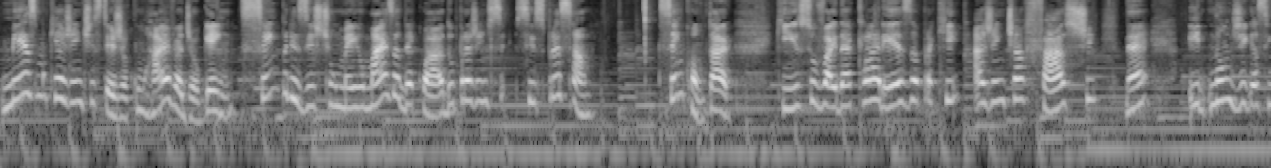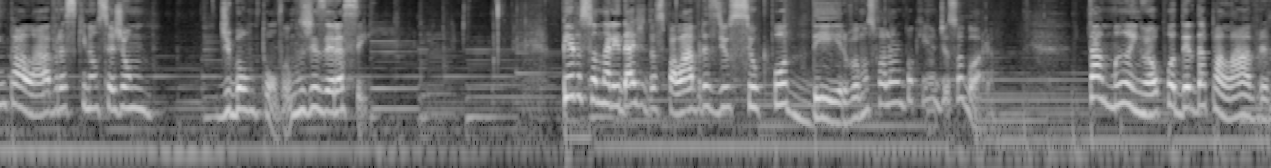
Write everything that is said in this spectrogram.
Mesmo que a gente esteja com raiva de alguém, sempre existe um meio mais adequado para a gente se expressar. Sem contar que isso vai dar clareza para que a gente afaste, né? E não diga assim palavras que não sejam de bom tom, vamos dizer assim. Personalidade das palavras e o seu poder. Vamos falar um pouquinho disso agora. Tamanho é o poder da palavra,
